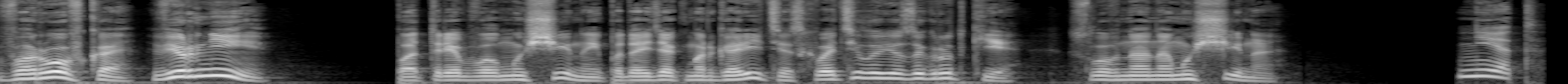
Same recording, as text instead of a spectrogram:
«Воровка, верни!» Потребовал мужчина и, подойдя к Маргарите, схватил ее за грудки, словно она мужчина. «Нет».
